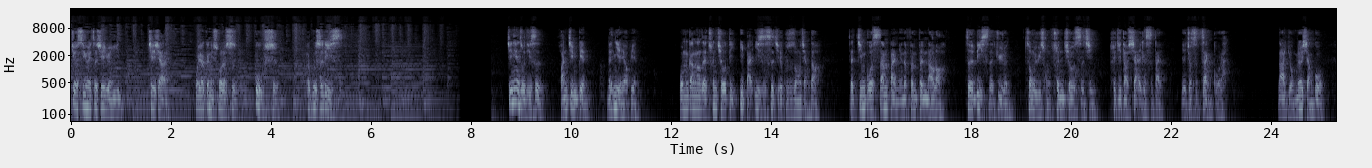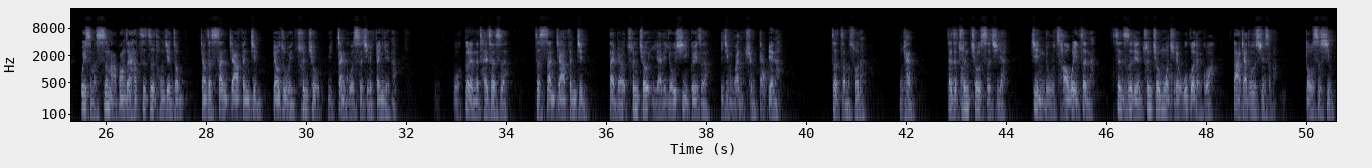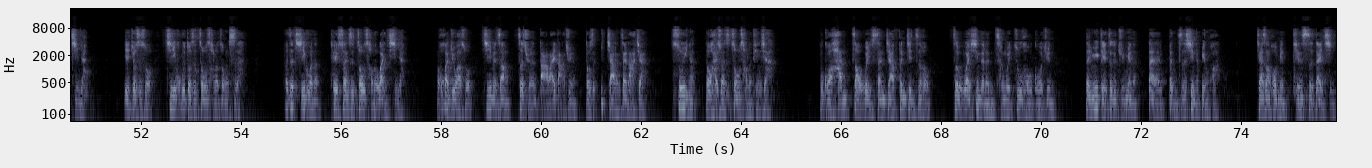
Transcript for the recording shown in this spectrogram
就是因为这些原因，接下来我要跟你说的是故事，而不是历史。今天的主题是环境变，人也要变。我们刚刚在春秋第一百一十四集的故事中讲到，在经过三百年的纷纷扰扰，这历史的巨轮终于从春秋时期推进到下一个时代，也就是战国了。那有没有想过，为什么司马光在他《资治通鉴》中将这三家分晋？标注为春秋与战国时期的分野呢？我个人的猜测是啊，这三家分晋代表了春秋以来的游戏规则已经完全改变了。这怎么说呢？你看，在这春秋时期啊，晋、鲁、曹、魏、郑啊，甚至是连春秋末期的吴国等国啊，大家都是姓什么？都是姓姬呀。也就是说，几乎都是周朝的宗室啊。而这齐国呢，可以算是周朝的外戚呀。换句话说，基本上这群人打来打去呢，都是一家人在打架，所以呢，都还算是周朝的天下。不过韩、赵、魏三家分晋之后，这外姓的人成为诸侯国君，等于给这个局面呢带来了本质性的变化。加上后面田氏代齐，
